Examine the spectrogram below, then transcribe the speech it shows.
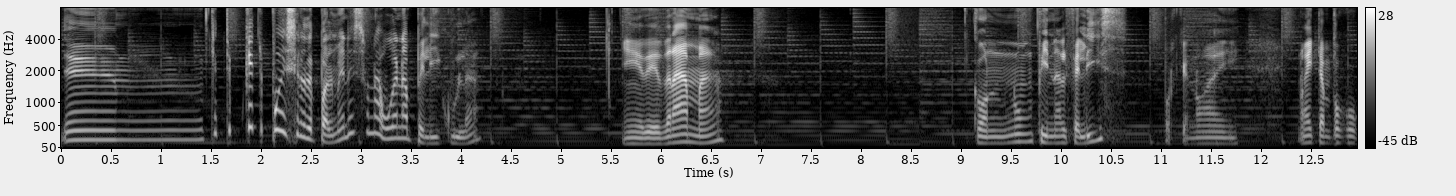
Em, ¿qué, te, ¿Qué te puedo decir de Palmer? Es una buena película de drama con un final feliz porque no hay no hay tampoco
